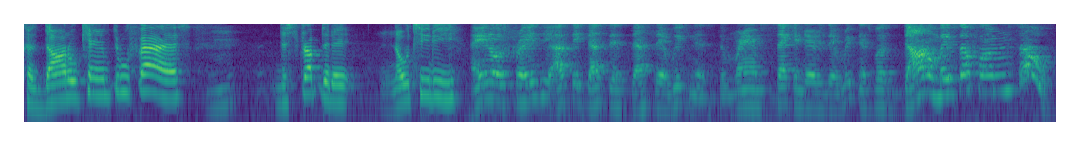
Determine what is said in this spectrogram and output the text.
because Donald came through fast, Mm-hmm. disrupted it. No TD. And you know what's crazy? I think that's this that's their weakness. The Rams secondary is their weakness, but Donald makes up for himself.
